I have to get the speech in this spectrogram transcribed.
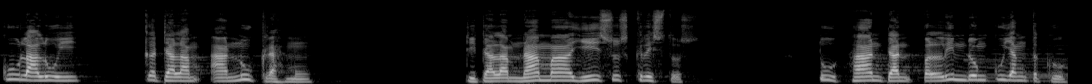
kulalui ke dalam anugerahmu. Di dalam nama Yesus Kristus, Tuhan dan pelindungku yang teguh.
